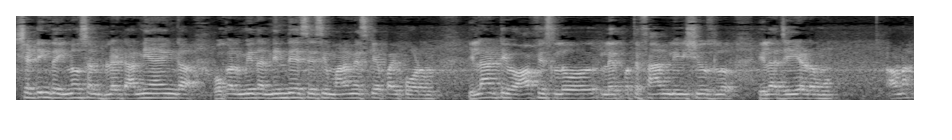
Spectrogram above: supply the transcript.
షెడ్డింగ్ ద ఇన్నోసెంట్ బ్లడ్ అన్యాయంగా ఒకరి మీద నిందేసేసి మనం ఎస్కేప్ అయిపోవడం ఇలాంటివి ఆఫీస్లో లేకపోతే ఫ్యామిలీ ఇష్యూస్లో ఇలా చేయడము. అవునా?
